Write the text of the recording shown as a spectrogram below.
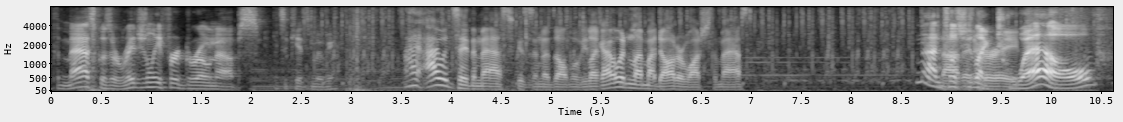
The Mask was originally for grown-ups. It's a kid's movie. I, I would say The Mask is an adult movie. Like, I wouldn't let my daughter watch The Mask. Not until Not she's like 12.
